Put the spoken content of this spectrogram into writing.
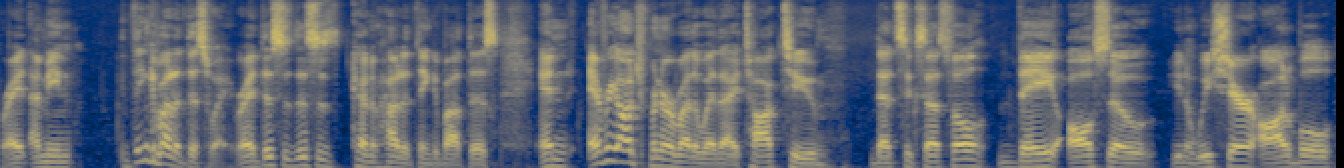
right? I mean, think about it this way, right? This is this is kind of how to think about this. And every entrepreneur, by the way, that I talk to that's successful, they also, you know, we share Audible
